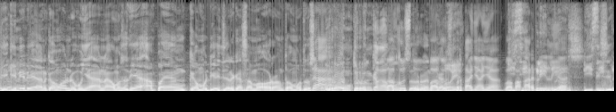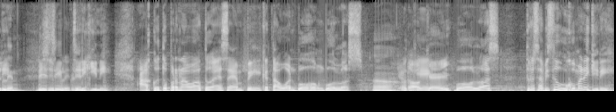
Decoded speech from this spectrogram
Kayak gini deh, kamu kan udah punya anak. Maksudnya apa yang kamu diajarkan sama orang tuamu terus Nah, Turun, turun ke kamu. Bagus tuh, turun bagus kan. Oh, iya. pertanyaannya. Bapak Disiplin, Karnilias. bro. Disiplin. Disiplin. Jadi gini, aku tuh pernah waktu SMP ketahuan bohong bolos. Heeh. Oke. Bolos, terus habis itu hukumannya gini.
